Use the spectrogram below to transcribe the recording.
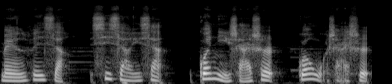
每人分享，细想一下，关你啥事儿？关我啥事儿？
